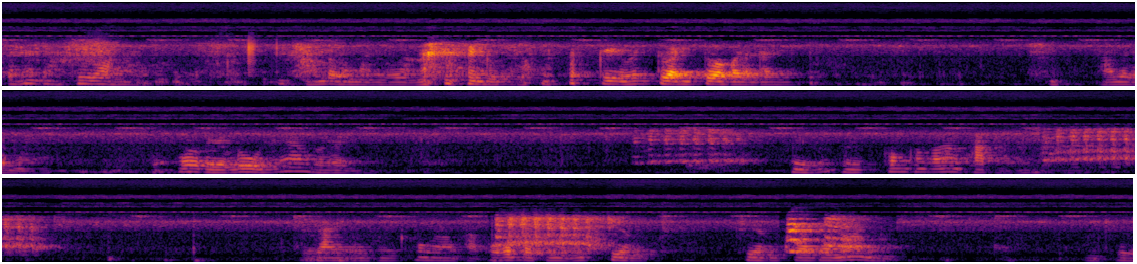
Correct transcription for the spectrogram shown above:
แต่นั่นที่ว่างถามไปยังไงว่างดูคือมันตัวตัวก็ยังไงถามไปยังไงโอ้ก็ยังรู้แล้วอะไรมันคงคงกำลังพักอะไรร่างของคงกำลังพักเพราะว่าปกติเชียงเชียงคอจะนั่น คือ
